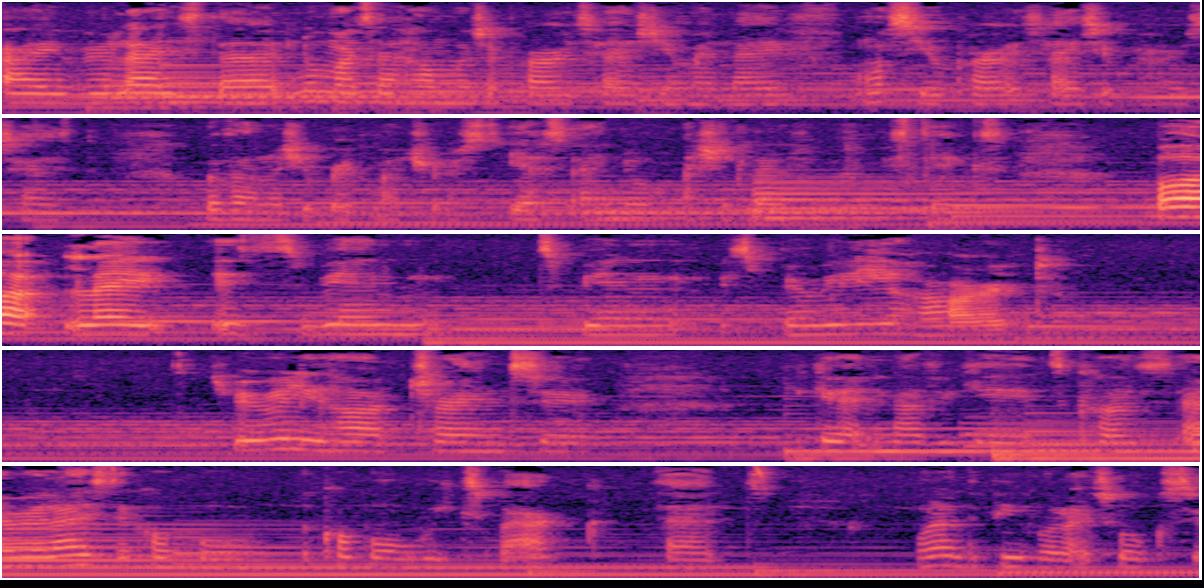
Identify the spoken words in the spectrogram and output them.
I realized that no matter how much I prioritize you in my life, once you prioritize, you prioritize whether or not you break my trust. Yes, I know I should learn from my mistakes, but like it's been, it's been, it's been really hard. It's been really hard trying to get navigate because I realized a couple, a couple weeks back that one of the people I talk to,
